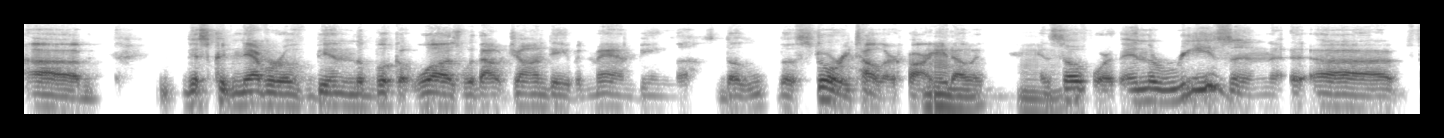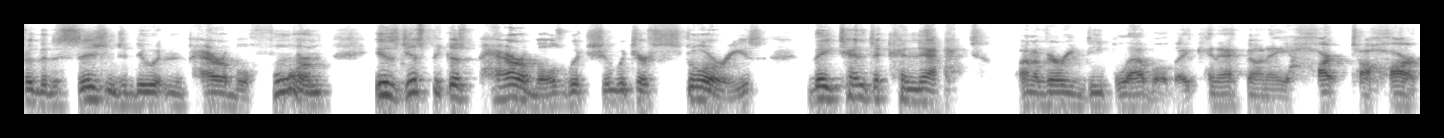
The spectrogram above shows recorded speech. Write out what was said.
Um, this could never have been the book it was without John David Mann being the the, the storyteller part, you know, Mhm. and, Mhm. and so forth. And the reason uh, for the decision to do it in parable form is just because parables, which which are stories, they tend to connect on a very deep level. They connect on a heart to heart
